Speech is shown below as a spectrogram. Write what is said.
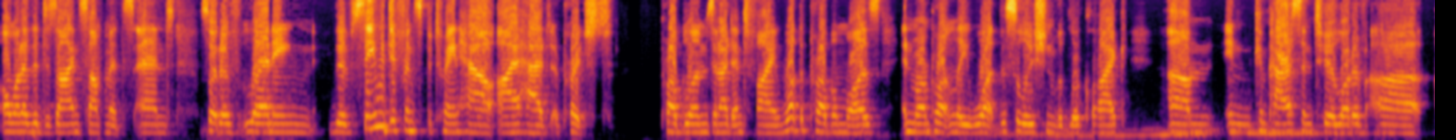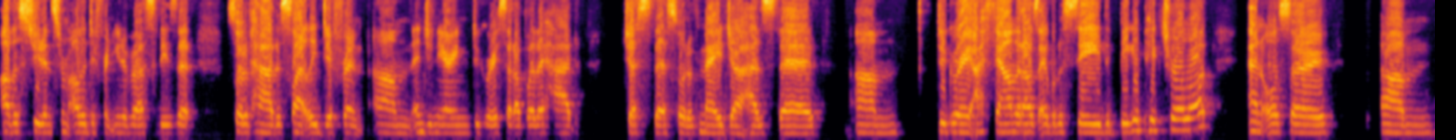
on one of the design summits and sort of learning the seeing the difference between how I had approached problems and identifying what the problem was, and more importantly, what the solution would look like um, in comparison to a lot of uh, other students from other different universities that sort of had a slightly different um, engineering degree setup where they had just their sort of major as their um, degree. I found that I was able to see the bigger picture a lot and also um,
